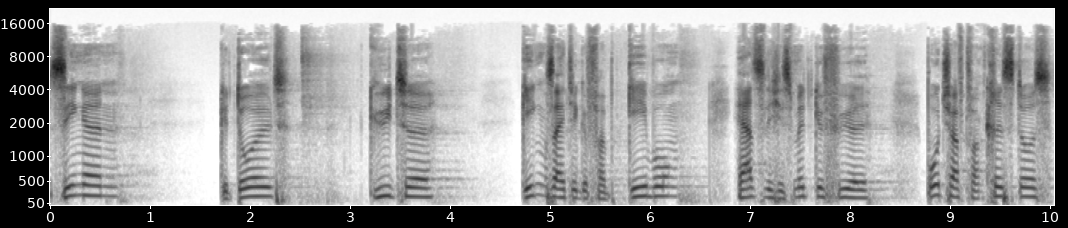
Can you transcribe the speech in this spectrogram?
Singen, Geduld, Güte, gegenseitige Vergebung, herzliches Mitgefühl, Botschaft von Christus,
